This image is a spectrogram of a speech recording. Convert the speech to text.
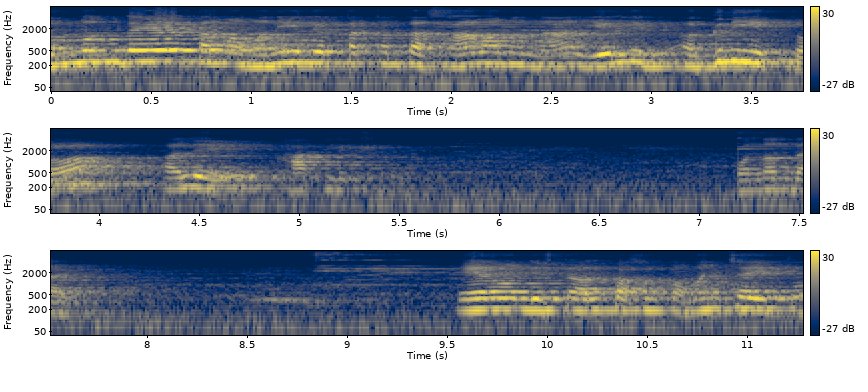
ಒಂದೊಂದೇ ತಮ್ಮ ಮನೆಯಲ್ಲಿರ್ತಕ್ಕಂಥ ಸಾಮಾನನ್ನು ಎಲ್ಲಿ ಅಗ್ನಿ ಇತ್ತೋ ಅಲ್ಲಿ ಹಾಕ್ಲಿಕ್ಕೆ ಶುರು ಒಂದೊಂದಾಗಿ. ಏನೋ ಒಂದಿಷ್ಟು ಅಲ್ಪ ಸ್ವಲ್ಪ ಮಂಚ ಇತ್ತು,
